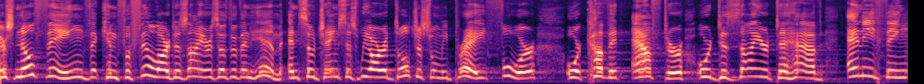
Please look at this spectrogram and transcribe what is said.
There's no thing that can fulfill our desires other than Him. And so James says we are adulterous when we pray for or covet after or desire to have anything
